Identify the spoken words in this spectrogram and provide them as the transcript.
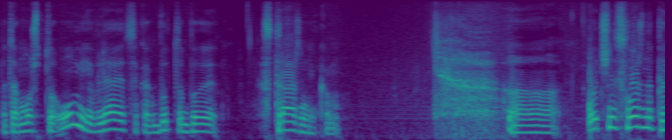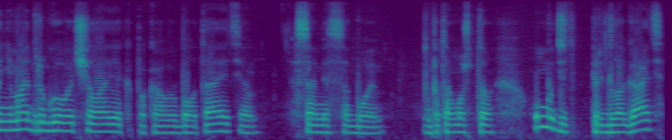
потому что ум является как будто бы стражником. А, очень сложно понимать другого человека, пока вы болтаете сами с собой, потому что он будет предлагать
